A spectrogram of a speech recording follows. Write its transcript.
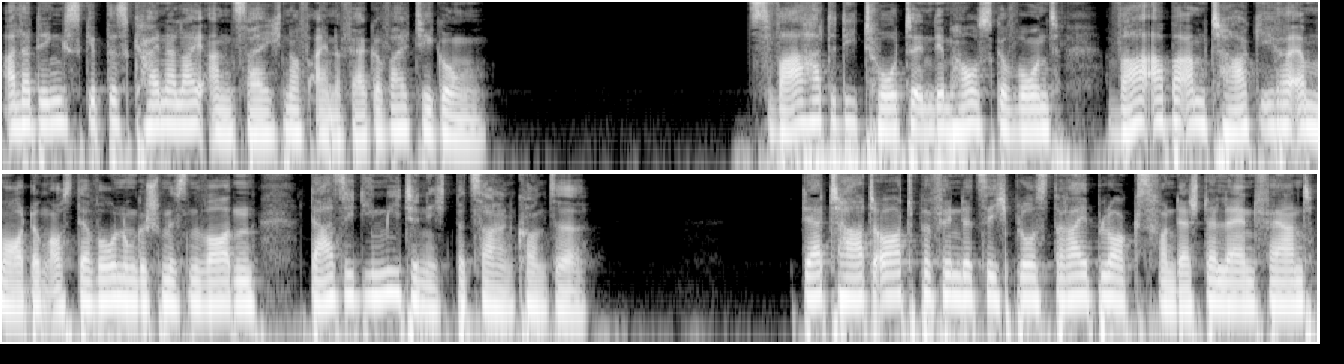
allerdings gibt es keinerlei Anzeichen auf eine Vergewaltigung. Zwar hatte die Tote in dem Haus gewohnt, war aber am Tag ihrer Ermordung aus der Wohnung geschmissen worden, da sie die Miete nicht bezahlen konnte. Der Tatort befindet sich bloß drei Blocks von der Stelle entfernt,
